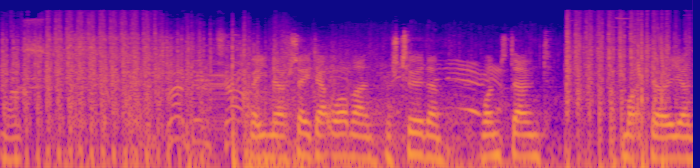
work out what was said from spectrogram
Nice. Right in our side, that wall man. There's two of them. One's downed. I've marked the other one.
